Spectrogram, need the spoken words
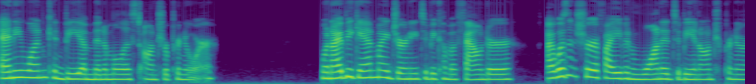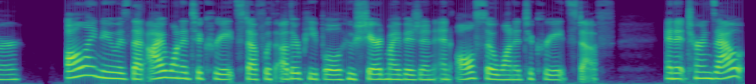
Anyone can be a minimalist entrepreneur. When I began my journey to become a founder, I wasn't sure if I even wanted to be an entrepreneur. All I knew is that I wanted to create stuff with other people who shared my vision and also wanted to create stuff. And it turns out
